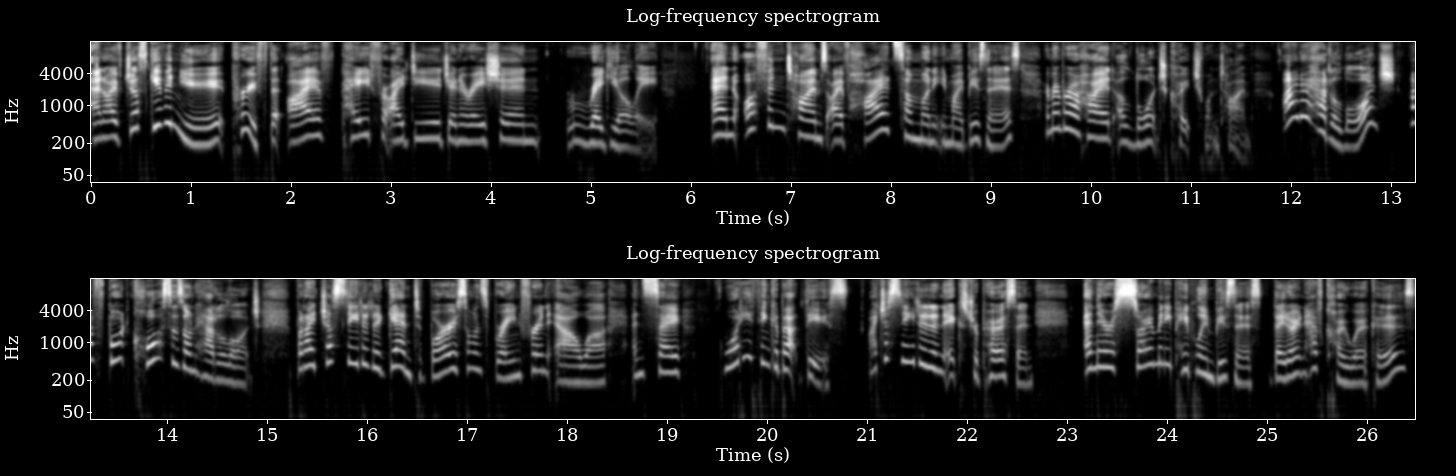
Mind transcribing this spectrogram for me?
And I've just given you proof that I've paid for idea generation regularly. And oftentimes I've hired someone in my business. I remember I hired a launch coach one time. I know how to launch. I've bought courses on how to launch, but I just needed again to borrow someone's brain for an hour and say, What do you think about this? I just needed an extra person. And there are so many people in business, they don't have co-workers,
